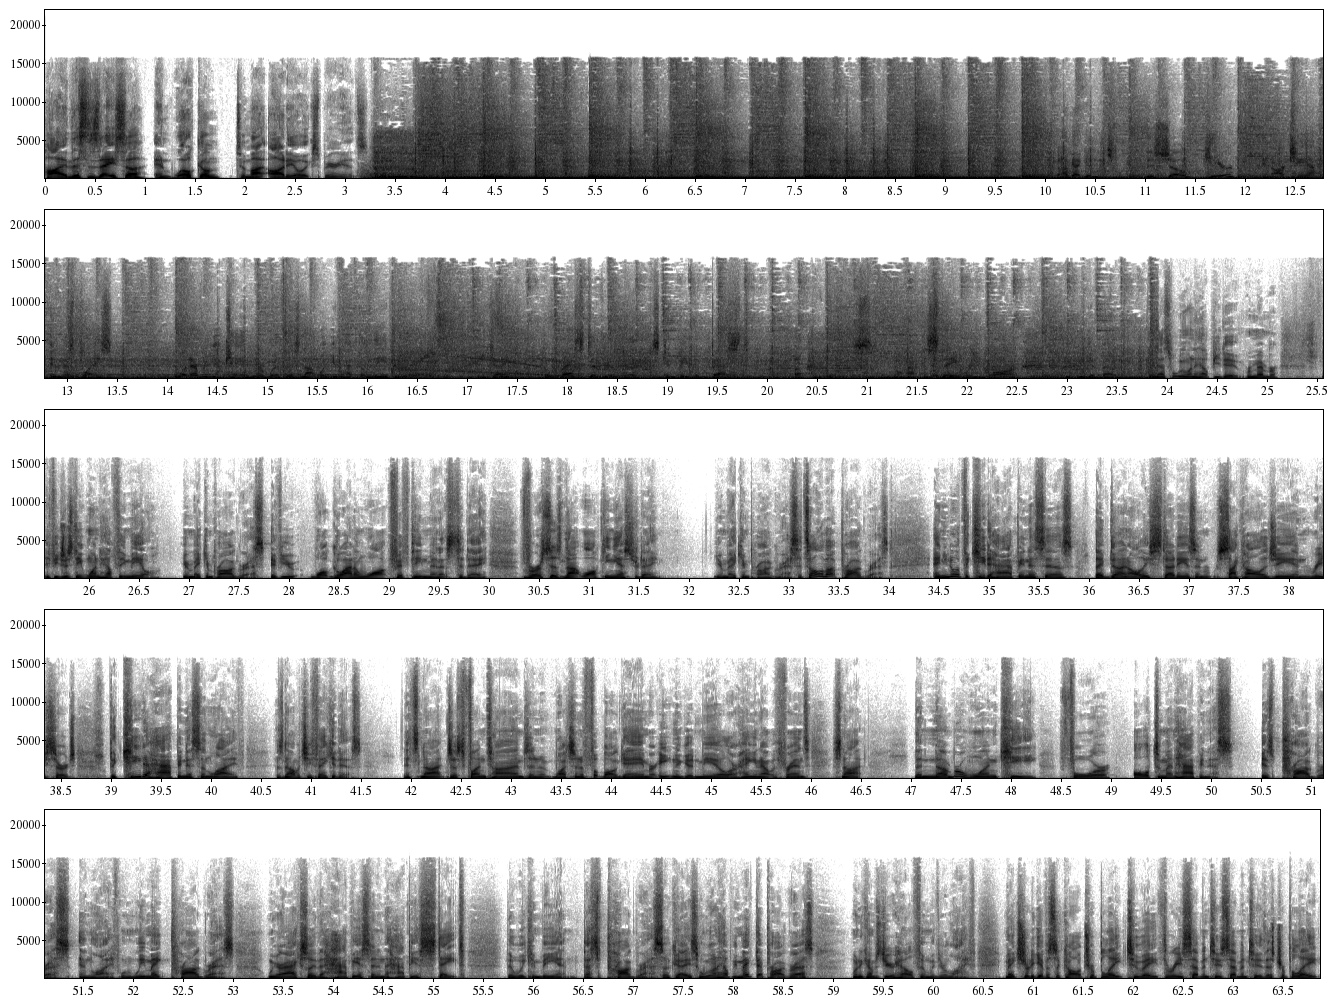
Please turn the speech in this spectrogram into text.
Hi, this is Asa, and welcome to my audio experience. I've got good news for you. This show here, in our camp, in this place, whatever you came here with is not what you have to leave here with. Okay? The rest of your days can be the best You don't have to stay where you are. You can get better. And that's what we want to help you do. Remember, if you just eat one healthy meal, you're making progress. If you walk, go out and walk 15 minutes today versus not walking yesterday, you're making progress. It's all about progress. And you know what the key to happiness is? They've done all these studies and psychology and research. The key to happiness in life is not what you think it is. It's not just fun times and watching a football game or eating a good meal or hanging out with friends. It's not. The number one key for ultimate happiness is progress in life. When we make progress, we are actually the happiest and in the happiest state that we can be in. That's progress, okay? So we want to help you make that progress when it comes to your health and with your life. Make sure to give us a call, 888 283 7272. That's 888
